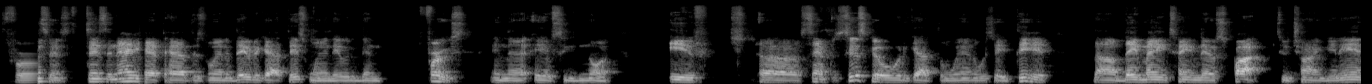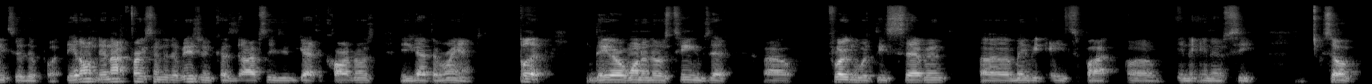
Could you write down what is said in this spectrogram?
For instance, Cincinnati had to have this win. If they would have got this win, they would have been first in the AFC North. If uh, San Francisco would have got the win, which they did, uh, they maintain their spot to try and get into the. They don't. They're not first in the division because obviously you got the Cardinals and you got the Rams, but they are one of those teams that uh, flirting with the seventh, uh, maybe eighth spot uh, in the NFC. So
